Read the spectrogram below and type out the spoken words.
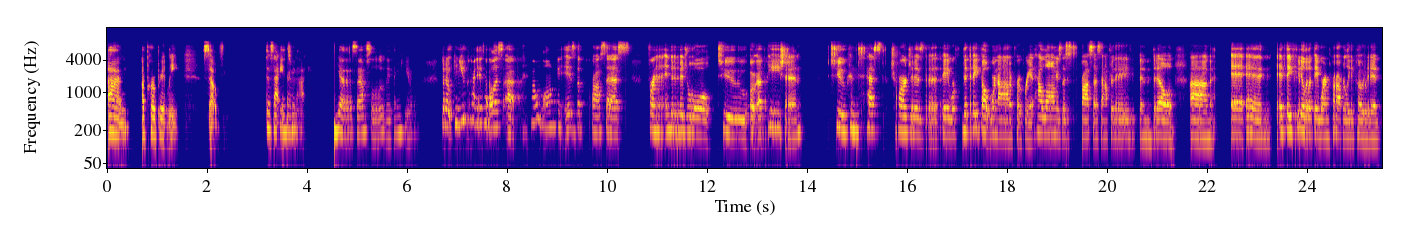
um, appropriately. So does that answer that? Yeah, that's absolutely, thank you. So can you kind of tell us, uh, how long is the process for an individual to, a patient to contest charges that they were, that they felt were not appropriate? How long is this process after they've been billed? Um, and if they feel that they were improperly coded,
